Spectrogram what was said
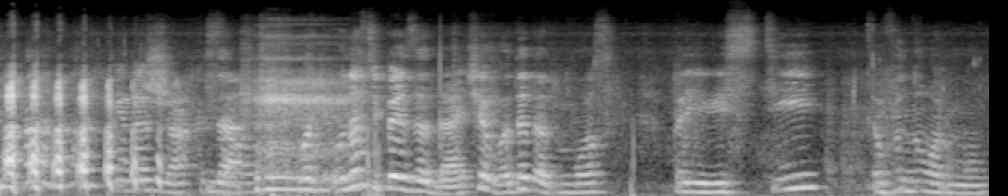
да, даже жарко Да. стало. Вот у нас теперь задача вот этот мозг привести в норму.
